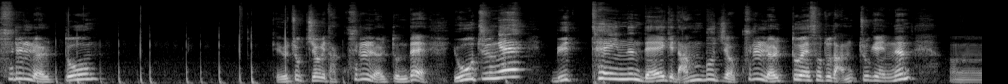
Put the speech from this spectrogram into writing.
쿠릴 열도 이쪽 지역이 다 쿠릴 열도인데 요 중에 밑에 있는 네 개 남부 지역 쿠릴 열도에서도 남쪽에 있는 어,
